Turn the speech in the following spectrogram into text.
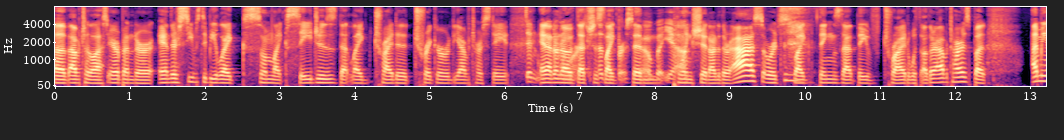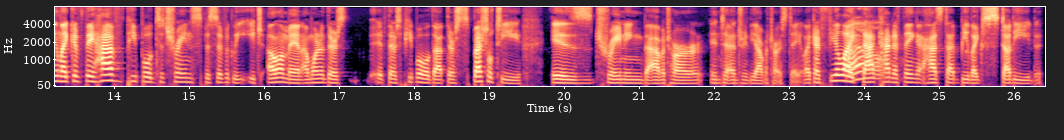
of Avatar the Last Airbender and there seems to be like some like sages that like try to trigger the avatar state. Didn't And I don't know if that's just at the like them go, yeah. pulling shit out of their ass or it's like things that they've tried with other avatars, but I mean, like if they have people to train specifically each element, I wonder if there's if there's people that their specialty is training the avatar into entering the avatar state. Like I feel like that kind of thing has to be like studied.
